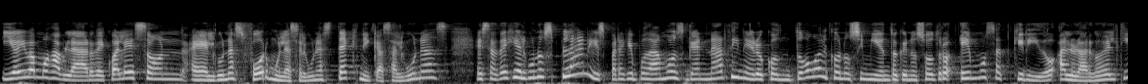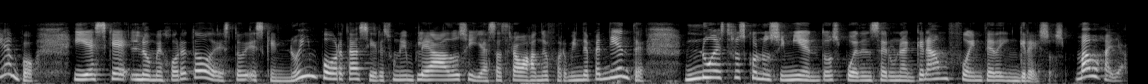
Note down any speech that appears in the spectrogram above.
Y hoy vamos a hablar de cuáles son eh, algunas fórmulas, algunas técnicas, algunas estrategias, algunos planes para que podamos ganar dinero con todo el conocimiento que nosotros hemos adquirido a lo largo del tiempo. Y es que lo mejor de todo esto es que no importa si eres un empleado, si ya estás trabajando de forma independiente, nuestros conocimientos pueden ser una gran fuente de ingresos. Vamos allá.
